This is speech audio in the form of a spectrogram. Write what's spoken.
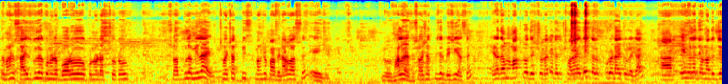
তো মাংস সাইজগুলো কোনোটা বড়, কোনোটা ছোট, সবগুলো মিলায় ছয় সাত পিস মাংস পাবেন। আরও আছে, এই যে। ভালোই আছে ছয় সাত পিসের বেশি আছে। এটা দাম হলো মাত্র দেড়শো টাকা, এটা যদি ছড়াই দেয় তাহলে পুরোটাই চলে যায়। আর এই হলো যে ওনাদের যে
